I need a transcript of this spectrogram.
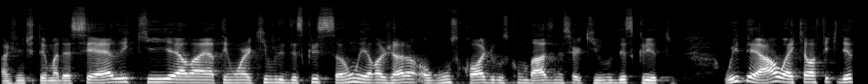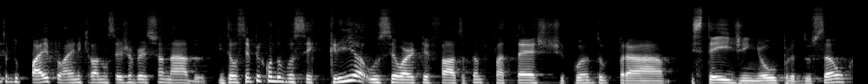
a gente tem uma DSL que ela é, tem um arquivo de descrição e ela gera alguns códigos com base nesse arquivo descrito. O ideal é que ela fique dentro do pipeline, que ela não seja versionado. Então, sempre quando você cria o seu artefato, tanto para teste quanto para staging ou produção,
